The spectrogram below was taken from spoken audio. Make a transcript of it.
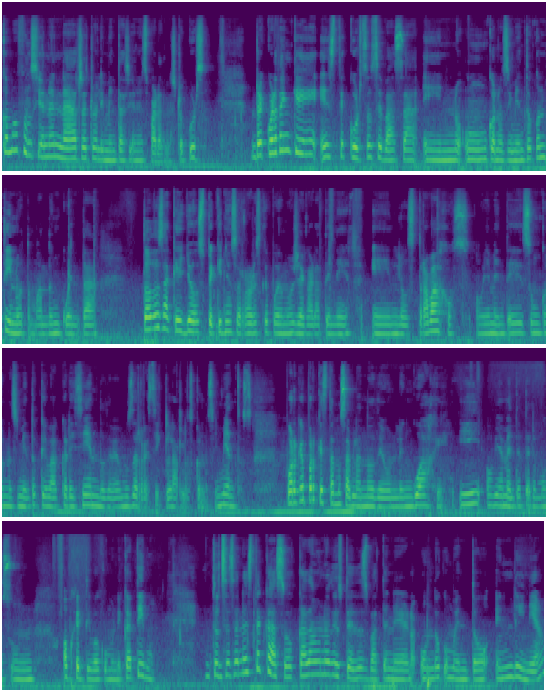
¿Cómo funcionan las retroalimentaciones para nuestro curso? Recuerden que este curso se basa en un conocimiento continuo tomando en cuenta todos aquellos pequeños errores que podemos llegar a tener en los trabajos. Obviamente es un conocimiento que va creciendo, debemos de reciclar los conocimientos. ¿Por qué? Porque estamos hablando de un lenguaje y obviamente tenemos un objetivo comunicativo. Entonces, en este caso, cada uno de ustedes va a tener un documento en línea,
